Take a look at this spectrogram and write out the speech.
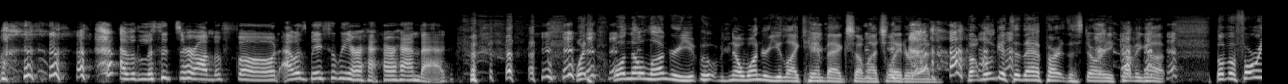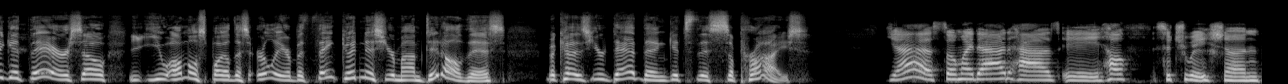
I would listen to her on the phone. I was basically her her handbag. What, well, no longer you. No wonder you liked handbags so much later on. But we'll get to that part of the story coming up. But before we get there, so you almost spoiled this earlier. But thank goodness your mom did all this because your dad then gets this surprise. Yeah, so my dad has a health situation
